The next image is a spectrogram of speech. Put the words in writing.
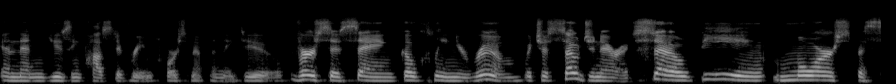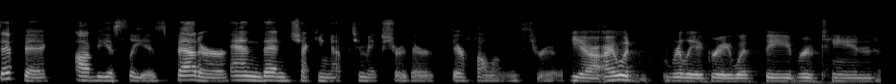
and then using positive reinforcement when they do versus saying go clean your room, which is so generic. So being more specific obviously is better and then checking up to make sure they're they're following through. Yeah i would really agree with the routine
